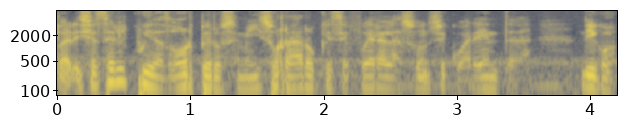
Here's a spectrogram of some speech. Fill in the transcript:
Parecía ser el cuidador, pero se me hizo raro que se fuera a las 11.40. Digo,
